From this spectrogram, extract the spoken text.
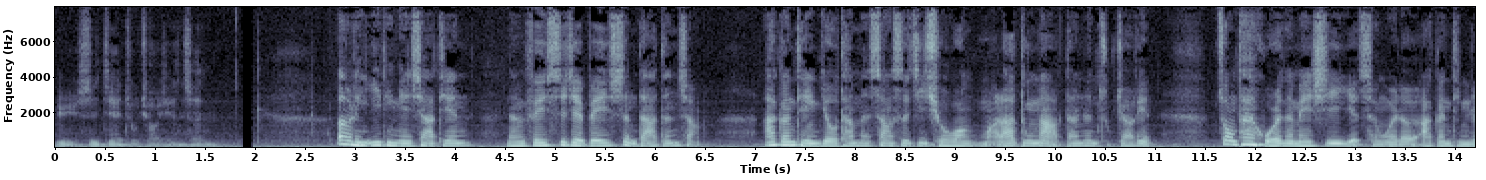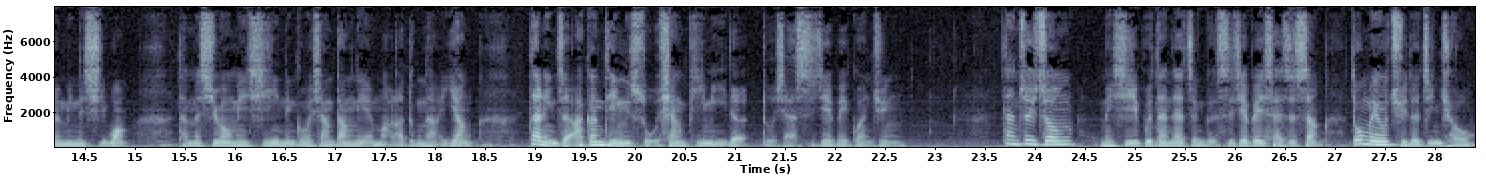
与世界足球先生。二零一零年夏天，南非世界杯盛大登场，阿根廷由他们上世纪球王马拉杜纳担任主教练。状态火热的梅西也成为了阿根廷人民的希望。他们希望梅西能够像当年马拉杜纳一样，带领着阿根廷所向披靡的夺下世界杯冠军。但最终，梅西不但在整个世界杯赛事上都没有取得进球，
